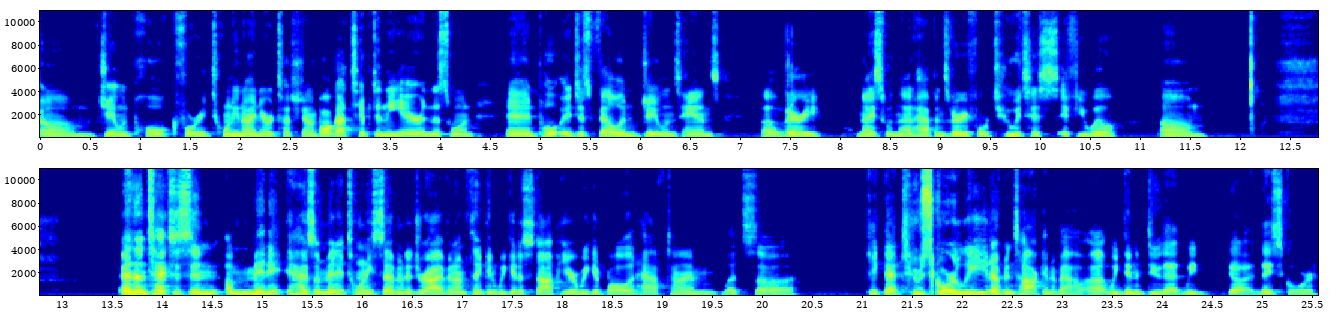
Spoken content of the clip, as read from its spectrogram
um, Ja'Lynn Polk for a 29 yard touchdown. Ball got tipped in the air in this one, and Polk, it just fell in Jalen's hands. Uh, very nice when that happens. Very fortuitous, if you will. Um, and then Texas in a minute has a minute 27 to drive, and I'm thinking we get a stop here. We get ball at halftime. Let's uh, take that two score lead I've been talking about. Uh, we didn't do that. We uh, they scored.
